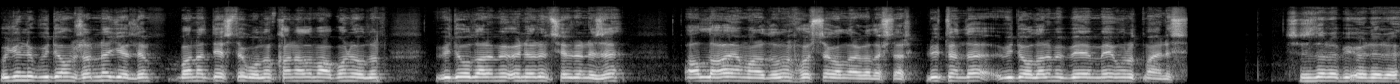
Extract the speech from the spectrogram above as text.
Bugünlük videomun sonuna geldim. Bana destek olun, kanalıma abone olun. Videolarımı önerin çevrenize. Allah'a emanet olun. Hoşçakalın arkadaşlar. Lütfen de videolarımı beğenmeyi unutmayınız. Sizlere bir öneri.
